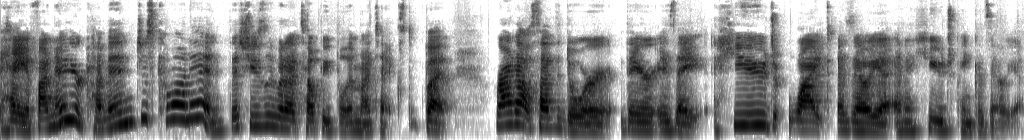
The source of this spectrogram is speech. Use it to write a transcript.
hey, if I know you're coming, just come on in. That's usually what I tell people in my text. But right outside the door, there is a huge white azalea and a huge pink azalea.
